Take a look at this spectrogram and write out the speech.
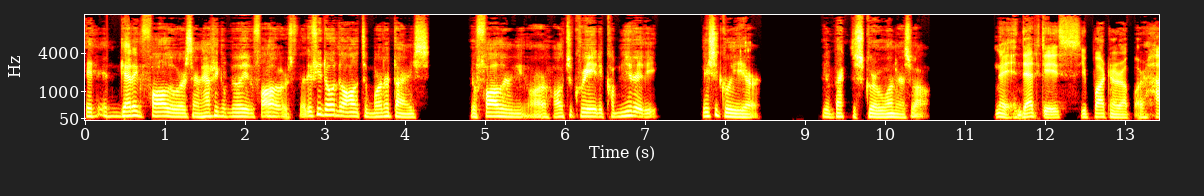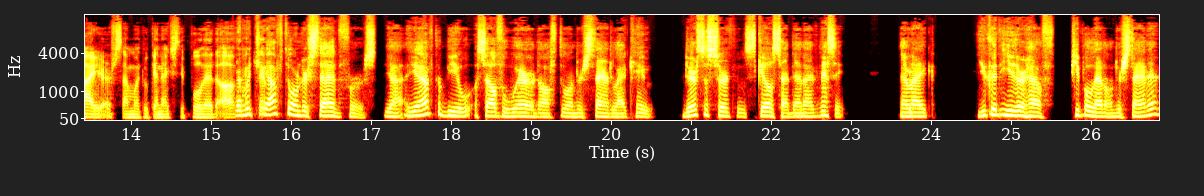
in, in getting followers and having a million followers. But if you don't know how to monetize your following or how to create a community, basically you're you're back to square one as well. In that case, you partner up or hire someone who can actually pull it off. Yeah, but you have to understand first. Yeah, you have to be self aware enough to understand, like, hey, there's a certain skill set that mm-hmm. I'm missing. And like, you could either have people that understand it,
